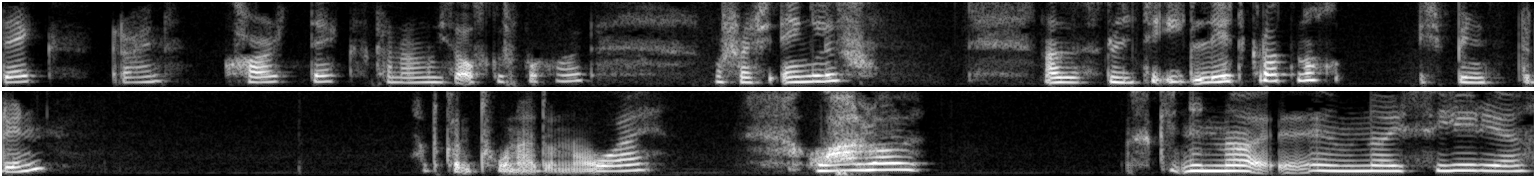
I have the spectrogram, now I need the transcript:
Decks rein. Card Decks, keine Ahnung, wie es ausgesprochen wird. Wahrscheinlich Englisch. Also es lädt, lädt gerade noch. Ich bin jetzt drin. Hat keinen Ton, I don't know why. Oh, lol. Es gibt eine neue, äh, neue Serie.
